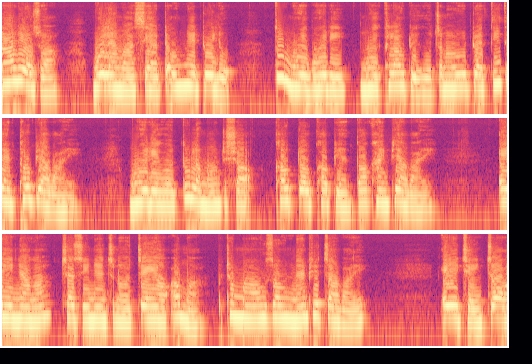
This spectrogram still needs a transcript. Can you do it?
အားလျော်စွာမွေလံမှာဆရာတအုပ်နဲ့တွေ့လို့သူ့မွေဘွေးတွေမွေခလောက်တွေကိုကျွန်တော်တို့အတွက်တီးတန့်ထုတ်ပြပါတယ်။မွေတွေကိုသူ့လက်မောင်းတစ်လျှောက်ခောက်တုတ်ခောက်ပြန်သွားခိုင်းပြပါတယ်။ အဲဒီညကချက်စီနဲ့ကျွန်တော်ကြိမ်အောင်အောက်မှာပထမအဆုံးနမ်းဖြစ်ကြပါတယ်။အဲဒီချိန်ကြောက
